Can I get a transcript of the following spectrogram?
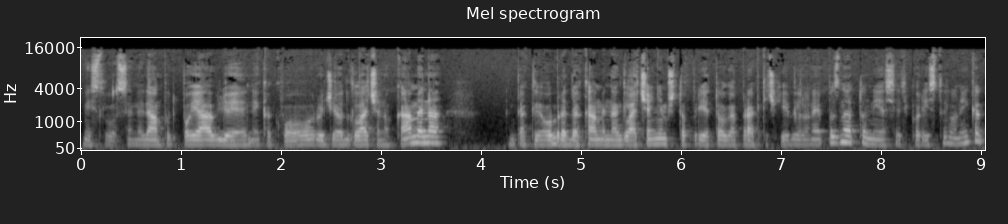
mislilo se na jedan put pojavljuje nekakvo oruđe od glačanog kamena, dakle obrada kamena glačanjem, što prije toga praktički je bilo nepoznato, nije se koristilo nikad.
